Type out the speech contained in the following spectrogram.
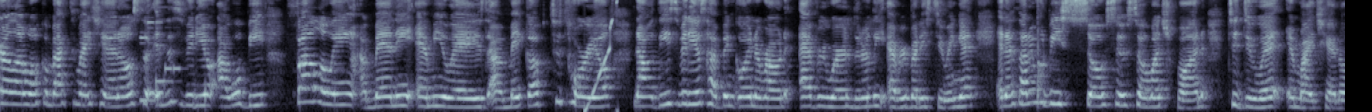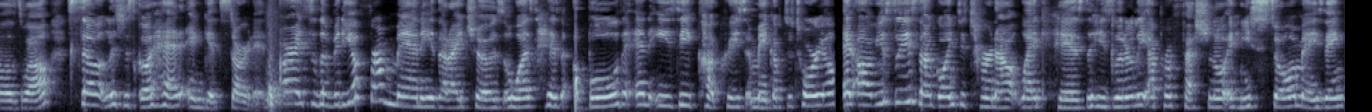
And welcome back to my channel. So in this video, I will be following Manny MUA's uh, makeup tutorial. Now these videos have been going around everywhere, literally everybody's doing it. And I thought it would be so, so, so much fun to do it in my channel as well. So let's just go ahead and get started. Alright, so the video from Manny that I chose was his bold and easy cut crease makeup tutorial. And obviously it's not going to turn out like his. He's literally a professional and he's so amazing.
